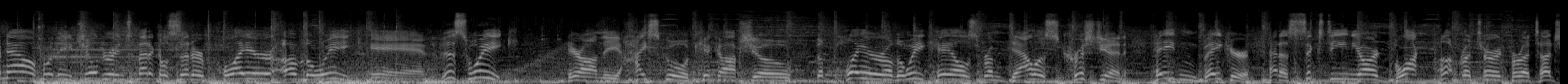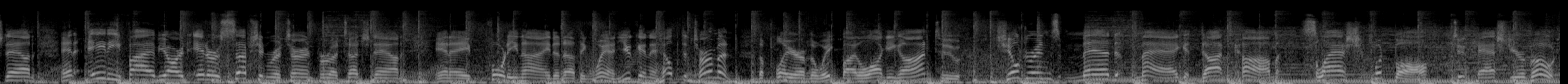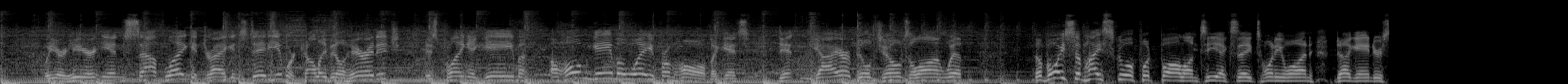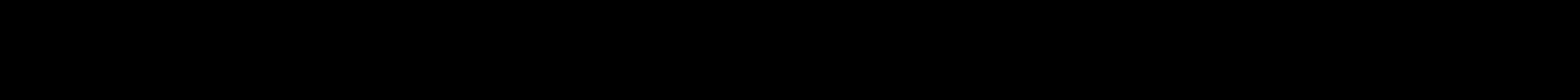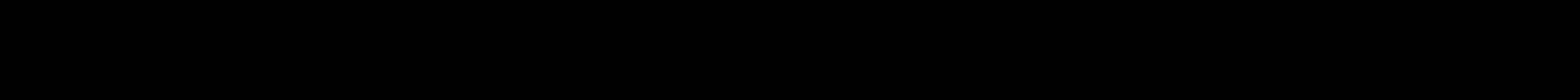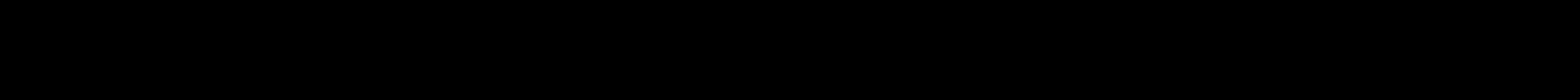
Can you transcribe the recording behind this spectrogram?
Time now for the Children's Medical Center Player of the Week. And this week, here on the high school kickoff show, the player of the week hails from Dallas Christian. Hayden Baker had a 16 yard block punt return for a touchdown, an 85 yard interception return for a touchdown in a 49 0 win. You can help determine the player of the week by logging on to childrensmedmag.com slash football to cast your vote. We are here in Southlake at Dragon Stadium where Colleyville Heritage is playing a game, a home game away from home against Denton Guyer. Bill Jones along with the voice of high school football on TXA 21, Doug Anderson.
